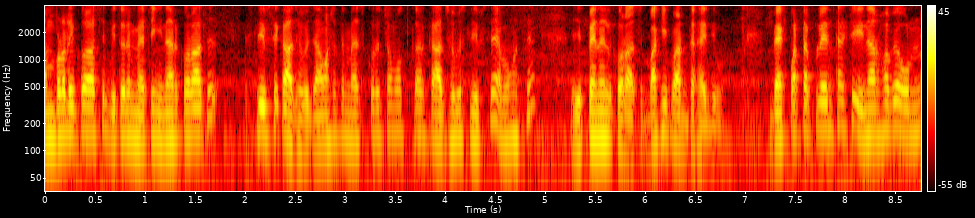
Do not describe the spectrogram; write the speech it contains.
এমব্রয়ডারি করা আছে, ভিতরে ম্যাচিং ইনার করা আছে স্লিপসে কাজ হবে। জামার সাথে ম্যাচ করে চমৎকার কাজ হবে স্লিপসে এবং হচ্ছে যে প্যানেল করা আছে। বাকি পার্ট দেখাই দিব। ব্যাক পার্টটা প্লেন থাকছে ইনার হবে অন্য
